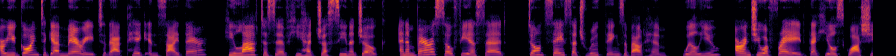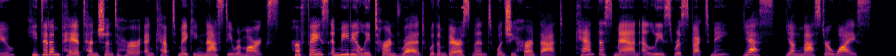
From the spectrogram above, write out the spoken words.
Are you going to get married to that pig inside there? He laughed as if he had just seen a joke. An embarrassed Sophia said, Don't say such rude things about him, will you? Aren't you afraid that he'll squash you? He didn't pay attention to her and kept making nasty remarks. Her face immediately turned red with embarrassment when she heard that. Can't this man at least respect me? Yes, young Master Weiss.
